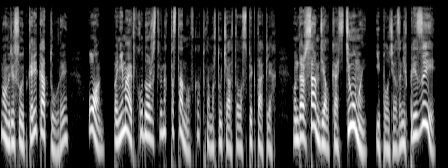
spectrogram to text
он рисует карикатуры, он понимает в художественных постановках, потому что участвовал в спектаклях. Он даже сам делал костюмы и получал за них призы.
